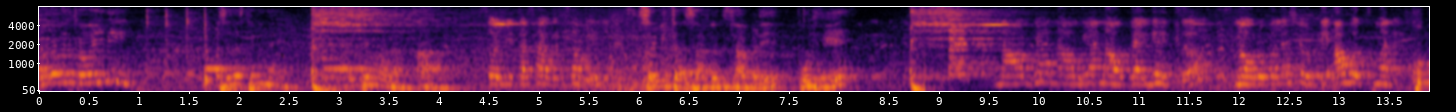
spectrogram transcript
बरोबर असं नाही. ऐका मला. हा. सविता सागर साबळे सविता सागर साबळे पुढे? नाव घ्या नाव घ्या नाव काय घ्यायचं? नवरोबाला शेवटी आहोच म्हणाय कोण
